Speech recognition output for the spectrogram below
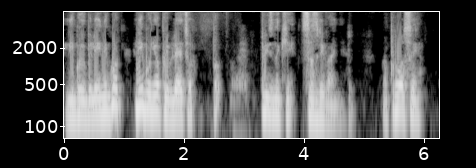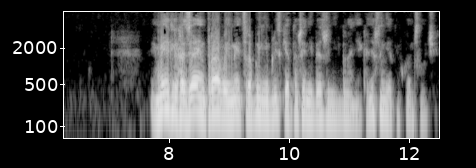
либо юбилейный год, либо у него появляются признаки созревания. Вопросы. Имеет ли хозяин право иметь с рабыней близкие отношения без женитьбы на ней? Конечно, нет, ни в коем случае.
